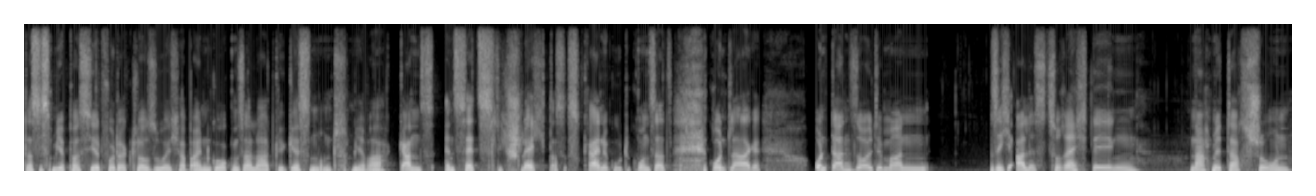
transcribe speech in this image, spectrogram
Das ist mir passiert vor der Klausur. Ich habe einen Gurkensalat gegessen und mir war ganz entsetzlich schlecht. Das ist keine gute Grundsatz Grundlage. Und dann sollte man sich alles zurechtlegen, nachmittags schon,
